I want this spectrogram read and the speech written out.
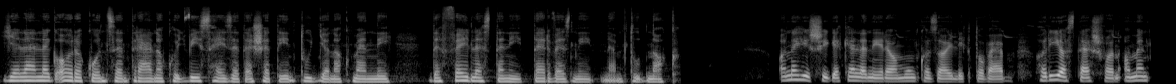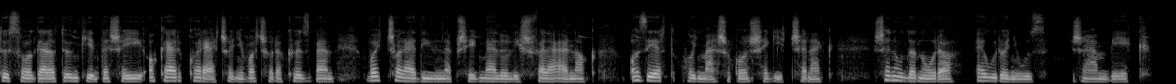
Jelenleg arra koncentrálnak, hogy vészhelyzet esetén tudjanak menni, de fejleszteni, tervezni nem tudnak. A nehézségek ellenére a munka zajlik tovább. Ha riasztás van, a mentőszolgálat önkéntesei akár karácsonyi vacsora közben, vagy családi ünnepség mellől is felállnak, azért, hogy másokon segítsenek. Senuda Nóra, Euronews, Zsámbék.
